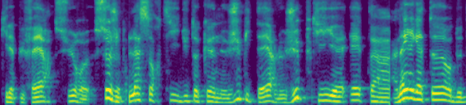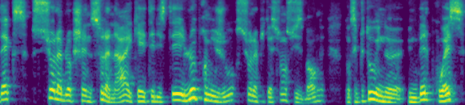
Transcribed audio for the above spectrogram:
qu'il a pu faire sur euh, ce jeton. La sortie du token Jupiter, le JUP, qui est un, agrégateur de DEX sur la blockchain Solana et qui a été listé le premier jour sur l'application Swissborg. Donc c'est plutôt une, belle prouesse.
